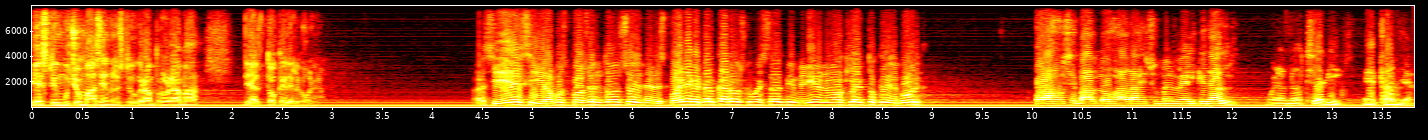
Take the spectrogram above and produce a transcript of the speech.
Esto y mucho más en nuestro gran programa de Al Toque del Gol. Así es, y damos paso entonces desde España. ¿Qué tal, Carlos? ¿Cómo estás? Bienvenido de nuevo aquí al toque del gol. Hola, José Pablo. Hola, Jesús Manuel. ¿Qué tal? Buenas noches aquí, en España.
